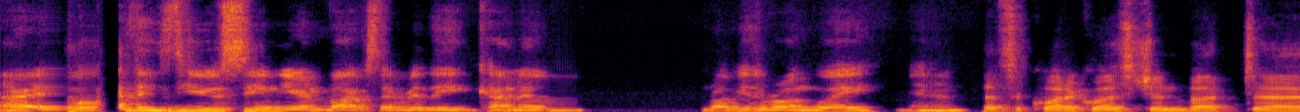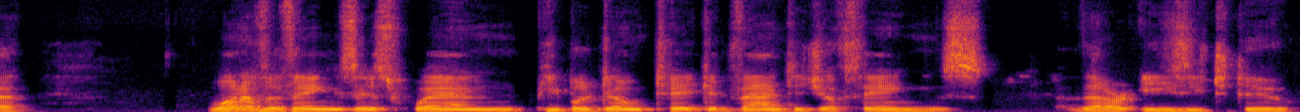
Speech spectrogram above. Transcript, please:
All right. What things do you see in your inbox that really kind of rub you the wrong way? Man? That's a quite a question, but uh, one of the things is when people don't take advantage of things that are easy to do.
